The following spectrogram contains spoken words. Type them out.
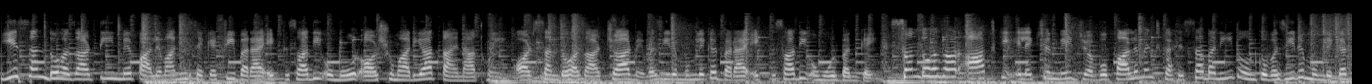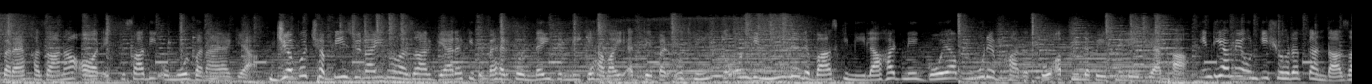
یہ سن دو ہزار تین میں پارلیمانی سیکرٹری برائے اقتصادی امور اور شماریات تعینات ہوئیں اور سن دو ہزار چار میں وزیر مملکت برائے اقتصادی امور بن گئیں۔ سن دو ہزار آٹھ کے الیکشن میں جب وہ پارلیمنٹ کا حصہ بنی تو ان کو وزیر مملکت برائے خزانہ اور اقتصادی امور بنایا گیا۔ جب وہ چھبیس جولائی دو ہزار گیارہ کی دوپہر کو نئی دلی کے ہوائی اڈے پر اتری تو ان کے نیلے لباس کی نیلاہٹ نے گویا پورے بھارت کو اپنی لپیٹ میں لے لیا تھا۔ انڈیا میں ان کی شہرت کا اندازہ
